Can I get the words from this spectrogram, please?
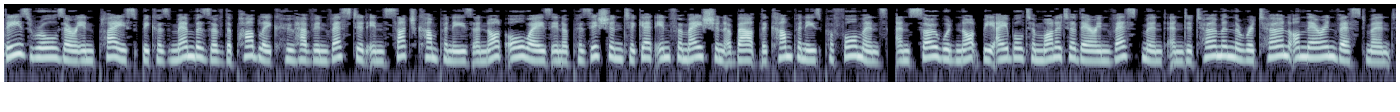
These rules are in place because members of the public who have invested in such companies are not always in a position to get information about the company's performance, and so would not be able to monitor their investment and determine the return on their investment.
